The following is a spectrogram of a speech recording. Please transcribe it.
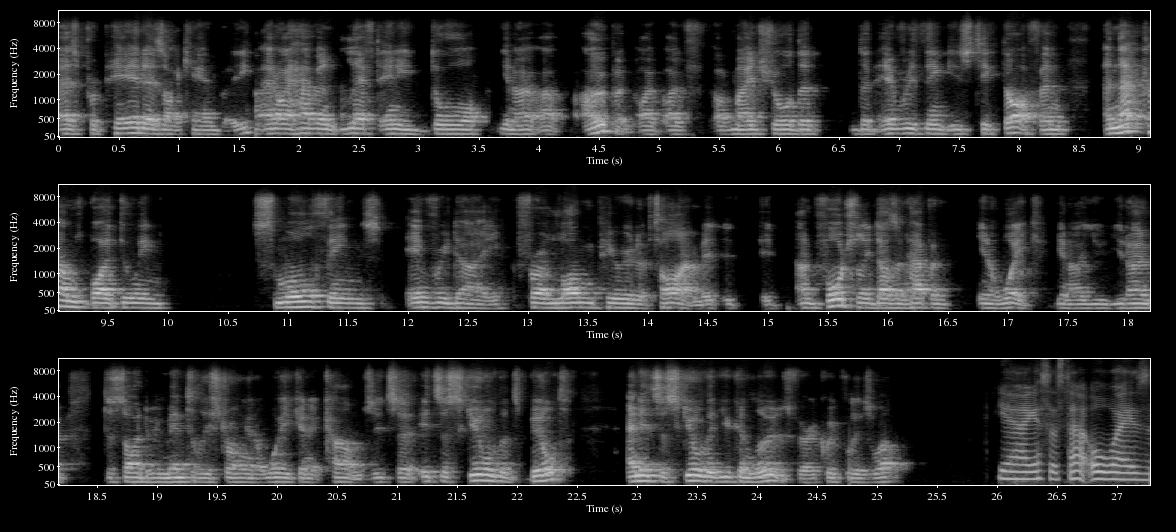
as prepared as I can be. And I haven't left any door, you know, uh, open. I've, I've, I've made sure that that everything is ticked off. And, and that comes by doing small things every day for a long period of time. It, it, it, unfortunately doesn't happen in a week. You know, you, you don't decide to be mentally strong in a week and it comes. It's a, it's a skill that's built and it's a skill that you can lose very quickly as well. Yeah, I guess it's that always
